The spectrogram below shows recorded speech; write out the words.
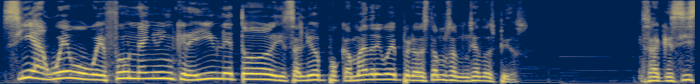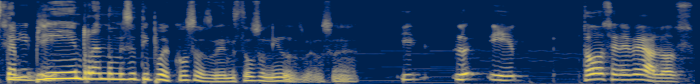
sí, a huevo, güey, fue un año increíble todo y salió poca madre, güey, pero estamos anunciando despidos. O sea, que sí está bien random ese tipo de cosas, güey, en Estados Unidos, güey, o sea. Y, y, todo se debe a los,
